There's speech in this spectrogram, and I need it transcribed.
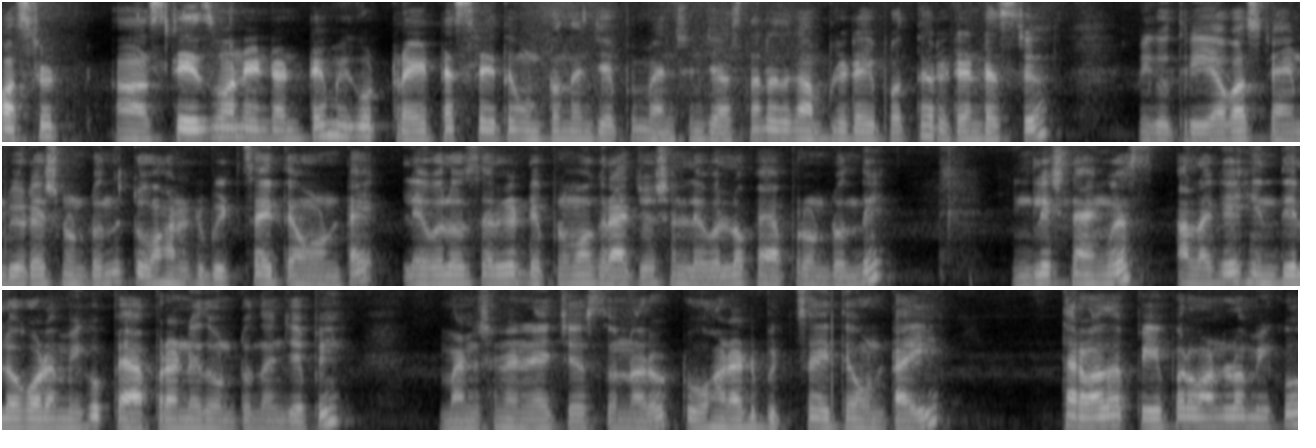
ఫస్ట్ స్టేజ్ వన్ ఏంటంటే మీకు ట్రేడ్ టెస్ట్ అయితే ఉంటుందని చెప్పి మెన్షన్ చేస్తున్నారు. అది కంప్లీట్ అయిపోతే రిటర్న్ టెస్ట్. మీకు త్రీ అవర్స్ టైం డ్యూరేషన్ ఉంటుంది. టూ హండ్రెడ్ బిట్స్ అయితే ఉంటాయి. లెవెల్ వచ్చేసరికి డిప్లొమా గ్రాడ్యుయేషన్ లెవెల్లో పేపర్ ఉంటుంది. ఇంగ్లీష్ లాంగ్వేజ్ అలాగే హిందీలో కూడా మీకు పేపర్ అనేది ఉంటుందని చెప్పి మెన్షన్ అనేది చేస్తున్నారు. టూ హండ్రెడ్ బిట్స్ అయితే ఉంటాయి. తర్వాత పేపర్ వన్లో మీకు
